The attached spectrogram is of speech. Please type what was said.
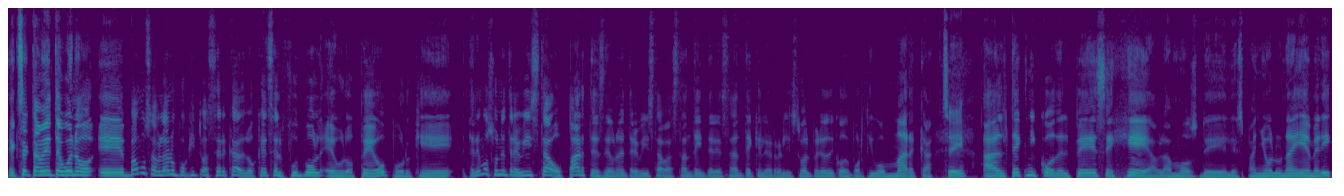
Exactamente. Bueno, eh, vamos a hablar un poquito acerca de lo que es el fútbol europeo, porque tenemos una entrevista o partes de una entrevista bastante interesante que le realizó el periódico deportivo Marca al técnico del PSG. Hablamos del español Unai Emery,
